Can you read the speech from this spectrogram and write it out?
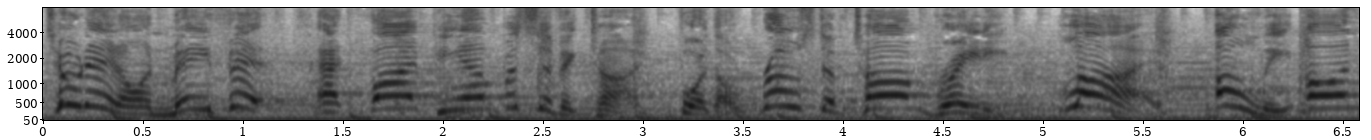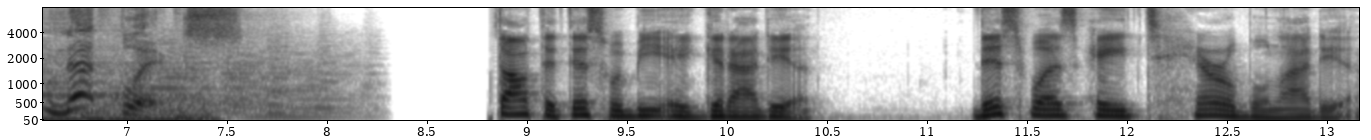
Tune in on May 5th at 5 p.m. Pacific time for the Roast of Tom Brady, live only on Netflix. Thought that this would be a good idea. This was a terrible idea.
